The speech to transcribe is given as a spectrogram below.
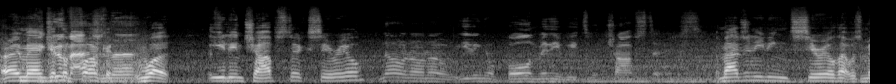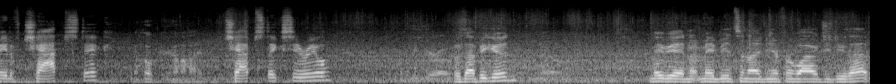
All right, man, Could get the fuck. that? What? Eating chopstick cereal? No, no, no. Eating a bowl of mini wheats with chopsticks. Imagine eating cereal that was made of chapstick. Oh God, Chapstick cereal. that'd be gross. Would that be good? No. Maybe an, maybe it's an idea for why would you do that?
